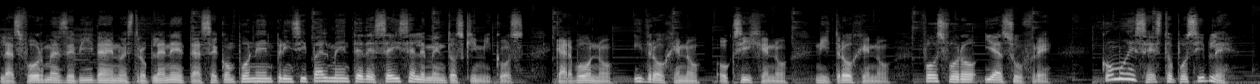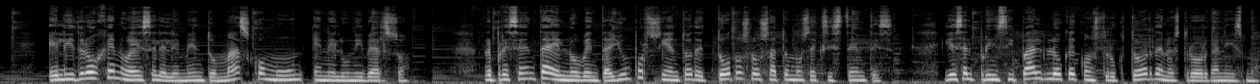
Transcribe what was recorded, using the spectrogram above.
Las formas de vida en nuestro planeta se componen principalmente de seis elementos químicos, carbono, hidrógeno, oxígeno, nitrógeno, fósforo y azufre. ¿Cómo es esto posible? El hidrógeno es el elemento más común en el universo. Representa el 91% de todos los átomos existentes y es el principal bloque constructor de nuestro organismo.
